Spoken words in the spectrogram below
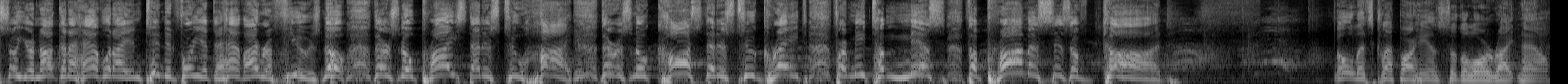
so you're not gonna have what I intended for you to have. I refuse. No, there's no price that is too high. There is no cost that is too great for me to miss the promises of God. Oh, let's clap our hands to the Lord right now.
